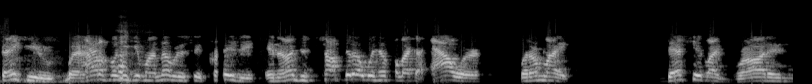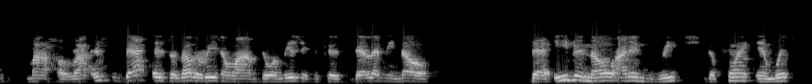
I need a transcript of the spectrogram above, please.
Thank you, but how the fuck you get my number? This shit crazy. And then I just chopped it up with him for like an hour. But I'm like, that shit like broadened my horizon. That is another reason why I'm doing music because they let me know that even though I didn't reach the point in which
